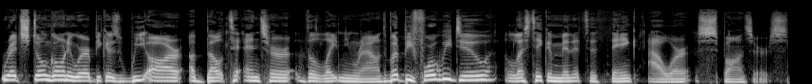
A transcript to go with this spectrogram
Rich, don't go anywhere because we are about to enter the lightning round. But before we do, let's take a minute to thank our sponsors.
